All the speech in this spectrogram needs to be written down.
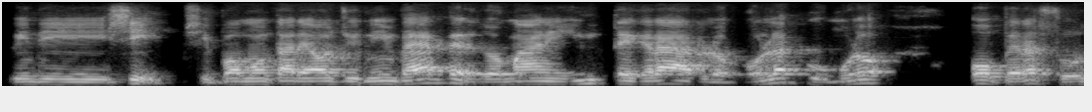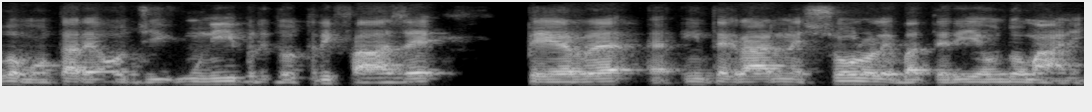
Quindi sì, si può montare oggi un inverter domani integrarlo con l'accumulo o per assurdo montare oggi un ibrido trifase per eh, integrarne solo le batterie un domani.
